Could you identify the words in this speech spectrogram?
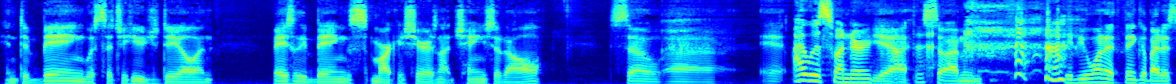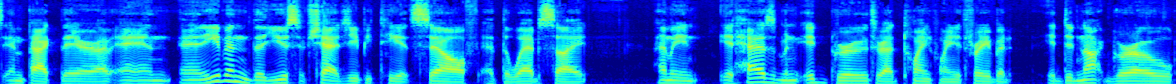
into Bing was such a huge deal, and basically Bing's market share has not changed at all. So. Uh, and- I was wondering yeah. So I mean, if you want to think about its impact there, and and even the use of ChatGPT itself at the website, I mean, it has been it grew throughout 2023, but it did not grow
